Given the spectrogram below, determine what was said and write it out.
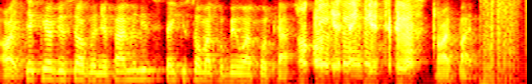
All right, take care of yourselves and your families. Thank you so much for being on my podcast. Okay, Okay, stay thank you safe. too. All right, bye.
